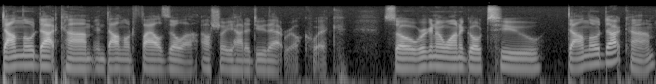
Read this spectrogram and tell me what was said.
download.com and download FileZilla. I'll show you how to do that real quick. So we're going to want to go to download.com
